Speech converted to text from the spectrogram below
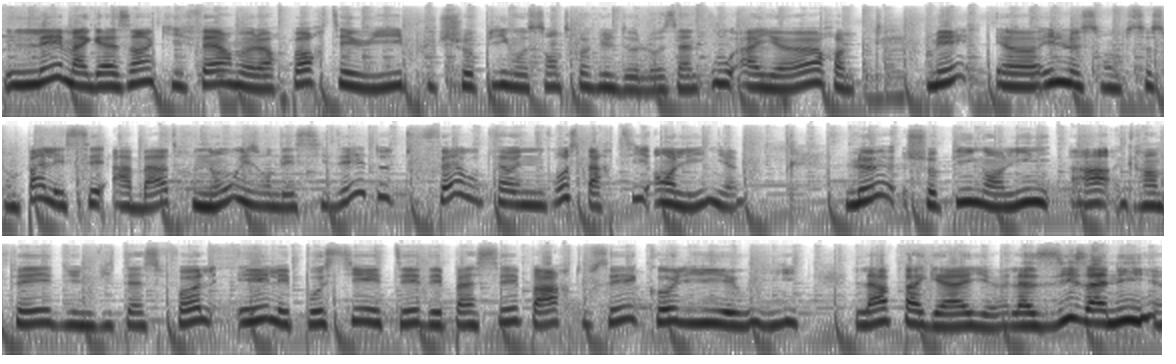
Les magasins qui ferment leurs portes, et oui, plus de shopping au centre-ville de Lausanne ou ailleurs, mais euh, ils ne se sont pas laissés abattre, non, ils ont décidé de tout faire ou de faire une grosse partie en ligne. Le shopping en ligne a grimpé d'une vitesse folle et les postiers étaient dépassés par tous ces colis. Et oui, la pagaille, la zizanie.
